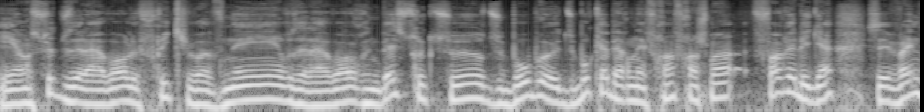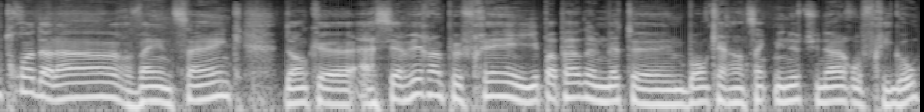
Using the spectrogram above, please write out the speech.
Et ensuite, vous allez avoir le fruit qui va venir, vous allez avoir une belle structure, du beau du beau cabernet franc, franchement fort élégant. C'est 23 dollars 25, donc euh, à servir un peu frais. Ayez pas peur de le mettre euh, une bon 45 minutes, une heure au frigo.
